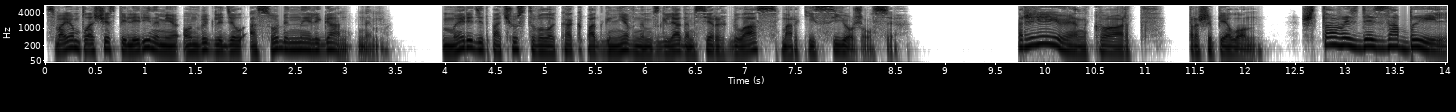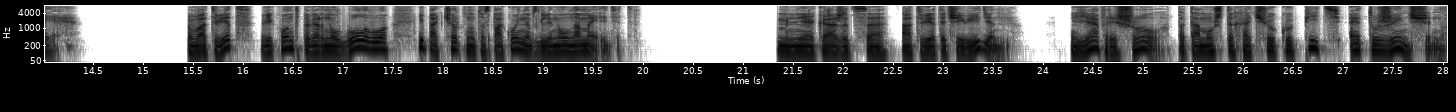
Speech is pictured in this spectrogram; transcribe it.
В своем плаще с пелеринами он выглядел особенно элегантным. Мэридит почувствовала, как под гневным взглядом серых глаз маркиз съежился. «Ривенкорт», — прошипел он, — «что вы здесь забыли?» В ответ Виконт повернул голову и подчеркнуто спокойно взглянул на Мэридит. Мне кажется, ответ очевиден. Я пришел, потому что хочу купить эту женщину.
